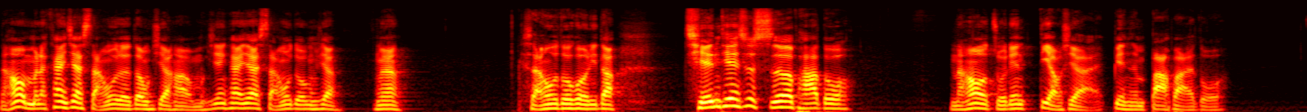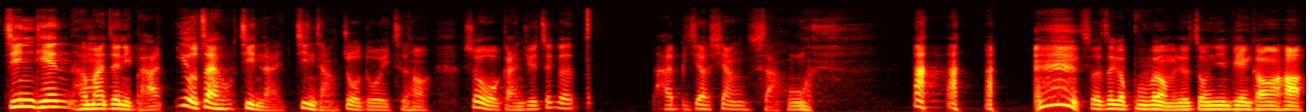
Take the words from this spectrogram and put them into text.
然后我们来看一下散户的动向哈，我们先看一下散户动向。看，散户多空力道，前天是十二趴多，然后昨天掉下来变成八趴多，今天横盘整理盘又再进来进场做多一次哈，所以我感觉这个还比较像散户。哈哈哈。所以这个部分我们就中心偏空哈，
